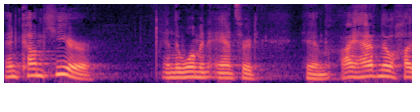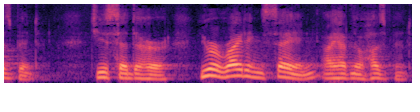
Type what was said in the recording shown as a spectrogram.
and come here. And the woman answered him, I have no husband. Jesus said to her, You are writing in saying, I have no husband.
